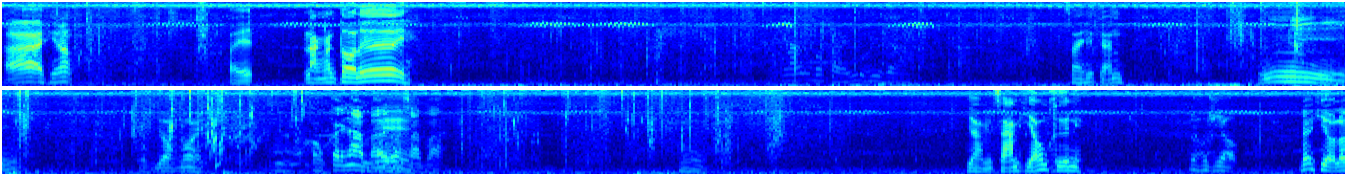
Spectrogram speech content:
ไปพี่น้อง ไปหลังกันต่อเลยใส่ใส่ให้กันนี่ กบยองน้อยเขาใกล้น้ำหลายโทรศัพท์อะยำสามเหี่ยวเมื่อคืนนี่แล้วเขาเชี่ยวได้เหี่ยวละ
